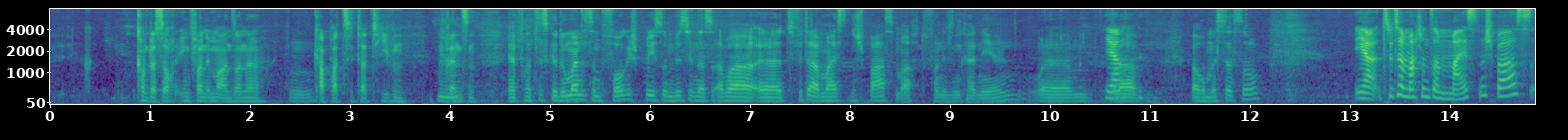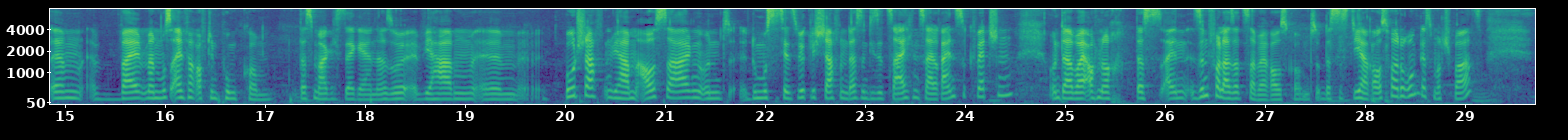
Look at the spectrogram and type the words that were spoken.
kommt das auch irgendwann immer an seine mhm. kapazitativen Mhm. Grenzen. Ja, Franziska, du meintest im Vorgespräch so ein bisschen, dass aber äh, Twitter am meisten Spaß macht von diesen Kanälen. Ähm, ja. warum ist das so? Ja, Twitter macht uns am meisten Spaß, ähm, weil man muss einfach auf den Punkt kommen. Das mag ich sehr gerne. Also wir haben ähm, Botschaften, wir haben Aussagen und du musst es jetzt wirklich schaffen, das in diese Zeichenzahl reinzuquetschen und dabei auch noch, dass ein sinnvoller Satz dabei rauskommt. Und das ist die Herausforderung, das macht Spaß.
